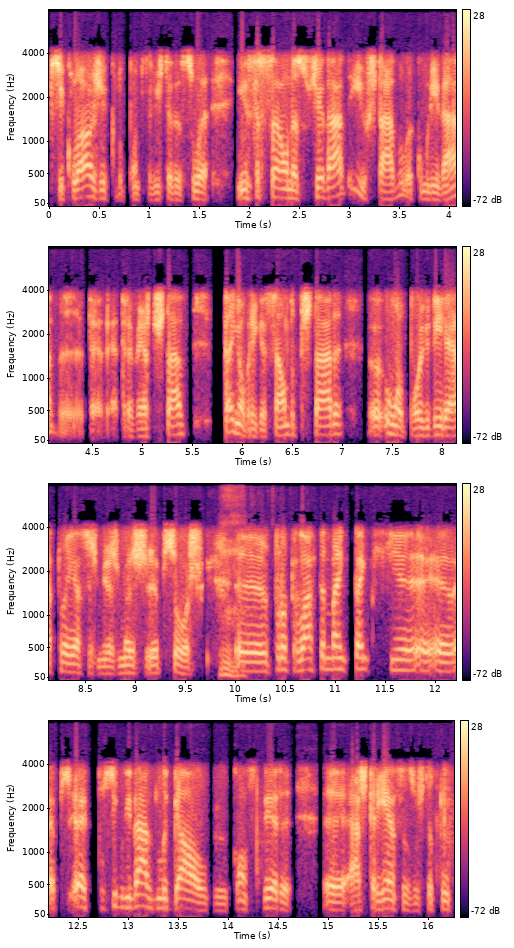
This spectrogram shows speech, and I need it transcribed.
psicológico, do ponto de vista da sua inserção na sociedade e o Estado, a comunidade, através do Estado, tem a obrigação de prestar uh, um apoio direto a essas mesmas pessoas. Uh, por outro lado, também tem que se a, a, possibilidade legal de conceder às crianças o estatuto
